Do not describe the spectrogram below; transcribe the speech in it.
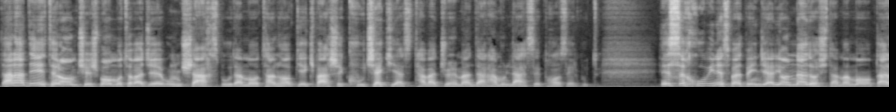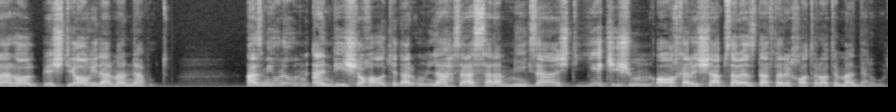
در حد احترام چشمام متوجه اون شخص بود اما تنها یک بخش کوچکی از توجه من در همون لحظه حاضر بود. حس خوبی نسبت به این جریان نداشتم اما در هر حال اشتیاقی در من نبود. از میون اون اندیشه ها که در اون لحظه از سرم میگذشت یکیشون آخر شب سر از دفتر خاطرات من در آورد.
